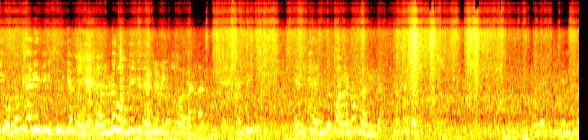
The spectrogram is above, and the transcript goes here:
എനിക്ക് ഒന്നാമത്തെ കാര്യം എനിക്ക് വിശ്വസിക്കാൻ വയ്യ. സാറിവിടെ വന്നേക്ക് എന്റെ വീട്ടിൽ വന്നിട്ട് എനിക്ക് എന്ത് പറയണമെന്ന് അറിയില്ല. ഞാൻ എനിക്ക്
